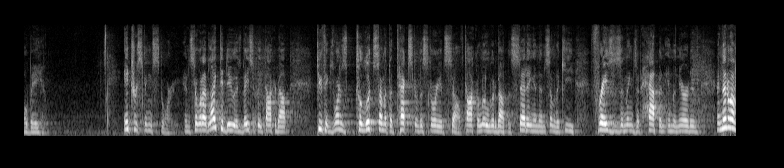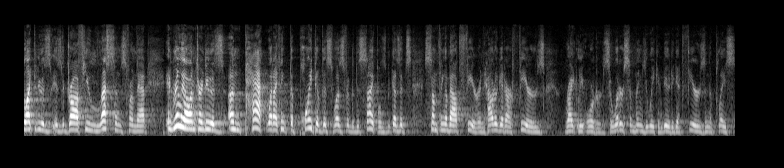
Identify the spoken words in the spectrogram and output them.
obey him? Interesting story. And so, what I'd like to do is basically talk about two things. One is to look some at the text of the story itself, talk a little bit about the setting, and then some of the key phrases and things that happen in the narrative. And then what I'd like to do is, is to draw a few lessons from that. And really, all I'm trying to do is unpack what I think the point of this was for the disciples, because it's something about fear and how to get our fears rightly ordered. So, what are some things that we can do to get fears in the place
